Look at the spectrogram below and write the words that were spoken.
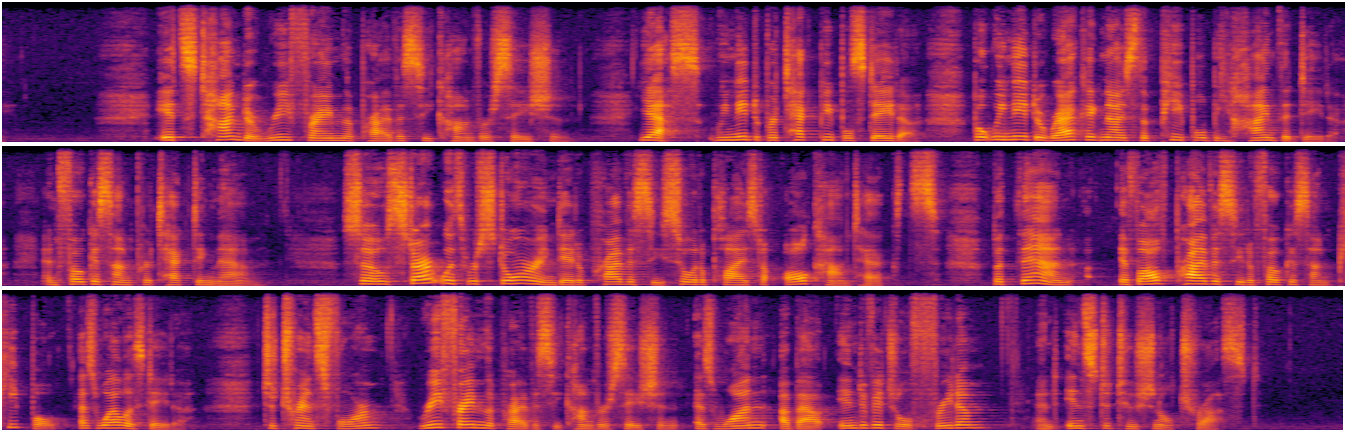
It's time to reframe the privacy conversation. Yes, we need to protect people's data, but we need to recognize the people behind the data and focus on protecting them. So start with restoring data privacy so it applies to all contexts, but then evolve privacy to focus on people as well as data. To transform, reframe the privacy conversation as one about individual freedom and institutional trust.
